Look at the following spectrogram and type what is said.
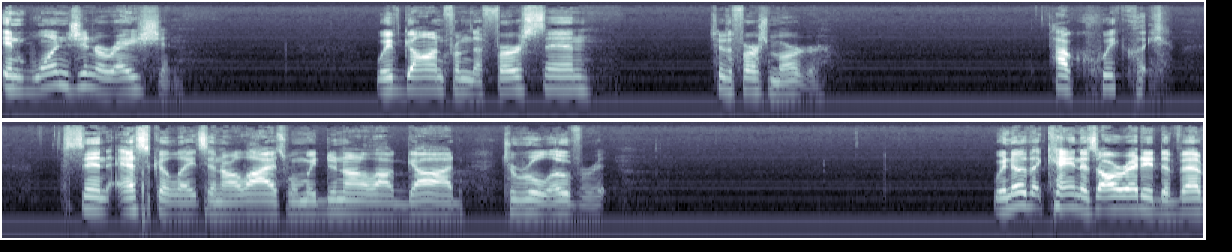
in one generation, we've gone from the first sin to the first murder. How quickly sin escalates in our lives when we do not allow God to rule over it. We know that Cain has already de-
